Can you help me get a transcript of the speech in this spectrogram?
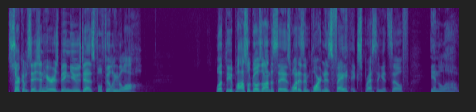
circumcision here is being used as fulfilling the law. What the apostle goes on to say is what is important is faith expressing itself in love.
